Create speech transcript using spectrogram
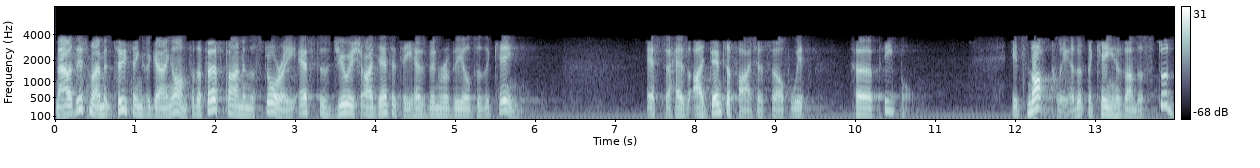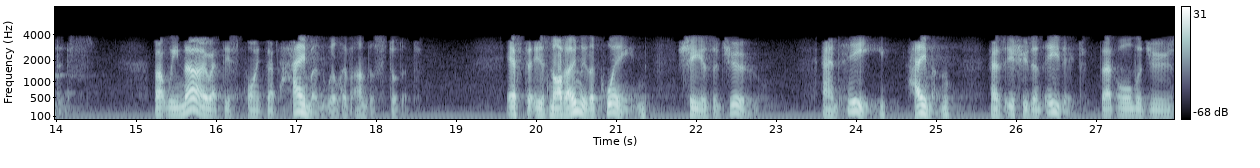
Now at this moment two things are going on. For the first time in the story, Esther's Jewish identity has been revealed to the king. Esther has identified herself with her people. It's not clear that the king has understood this, but we know at this point that Haman will have understood it. Esther is not only the queen, she is a Jew. And he, Haman, has issued an edict that all the Jews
